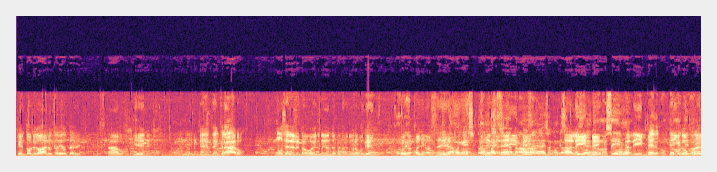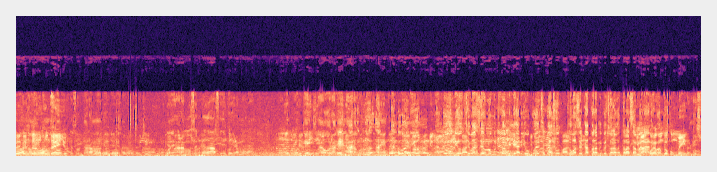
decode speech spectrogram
¿Quién está obligado a darle a ustedes y a ustedes? El Estado, si tiene. Que estén claros. No se dé el Estado ahí, tienen un departamento correspondiente. Pues Vayan al CEA. Estamos en eso, estamos en al. INVI, al INVI, Estamos al INVI. Pedro. Y que comprueben que ese terreno son de ellos. Que soltáramos que dejáramos el pedazo y cogiéramos ¿Por qué? Si ahora viene ahora con que se va a hacer uno multifamiliar y yo con ese paso lo voy a acercar para mi persona hasta la Y van a semana. coger con documentos.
